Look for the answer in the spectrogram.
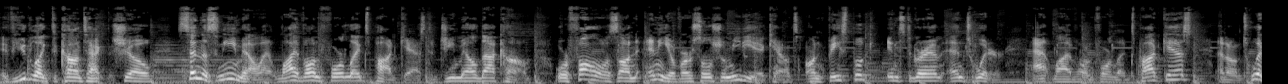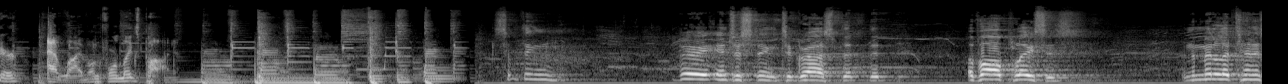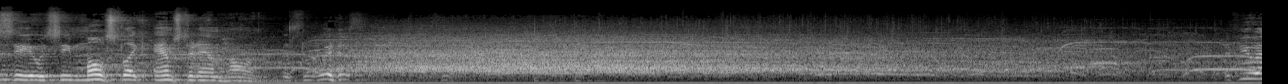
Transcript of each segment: If you'd like to contact the show, send us an email at liveonfourlegspodcast at gmail.com or follow us on any of our social media accounts on Facebook, Instagram, and Twitter at Live on Four Legs Podcast and on Twitter at Live on Four Legs Pod. Something very interesting to grasp that, that of all places, in the middle of Tennessee, it would seem most like Amsterdam, Holland. It's the weirdest.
